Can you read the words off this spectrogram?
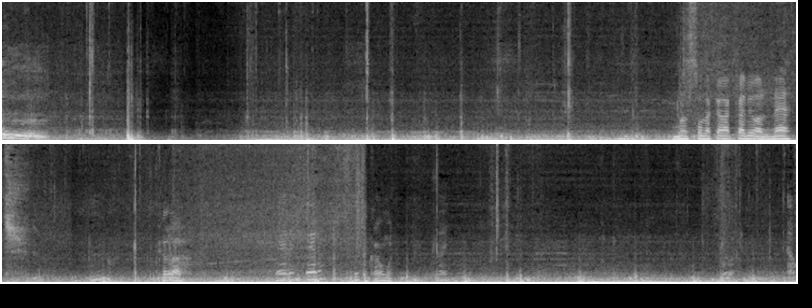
Hum. Mansão daquela caminhonete. Aquela. Espera, espera. Calma. Vai. É o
